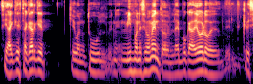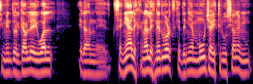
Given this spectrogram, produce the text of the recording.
sí, hay que destacar que, que, bueno, tú mismo en ese momento, en la época de oro de- del crecimiento del cable, igual eran eh, señales, canales, networks que tenían mucha distribución en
